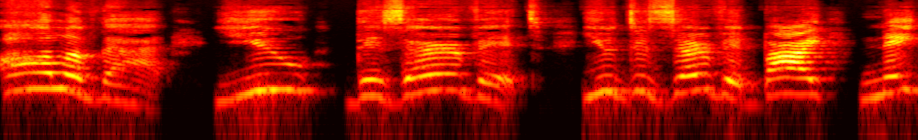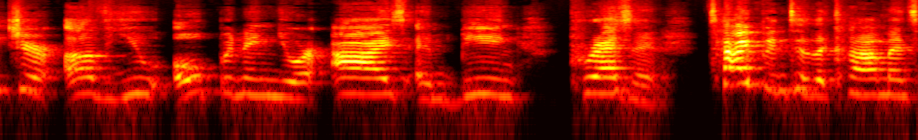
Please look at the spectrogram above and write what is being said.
all of that. You deserve it. You deserve it by nature of you opening your eyes and being present. Type into the comments,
